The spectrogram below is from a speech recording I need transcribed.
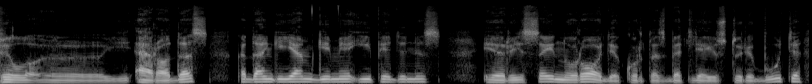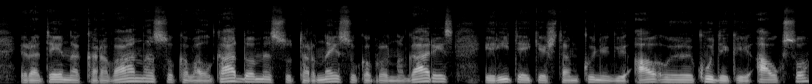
pil e, Erodas, kadangi jam gimė įpėdinis ir jisai nurodė, kur tas Betlėjus turi būti ir ateina karavanas su kavalkadomis, su tarnais, su kapronagariais ir įteikė šitam kunigiui kūdikiai aukso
